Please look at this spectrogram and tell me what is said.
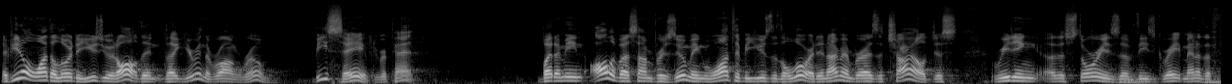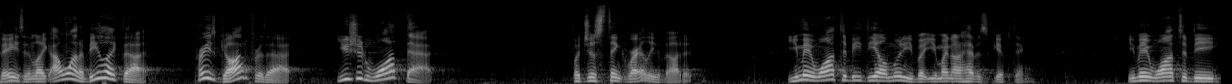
if you don't want the Lord to use you at all, then like you're in the wrong room. Be saved, repent. But I mean, all of us, I'm presuming, want to be used of the Lord. And I remember as a child just reading uh, the stories of these great men of the faith, and like, I want to be like that. Praise God for that. You should want that. But just think rightly about it. You may want to be D.L. Moody, but you might not have his gifting. You may want to be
